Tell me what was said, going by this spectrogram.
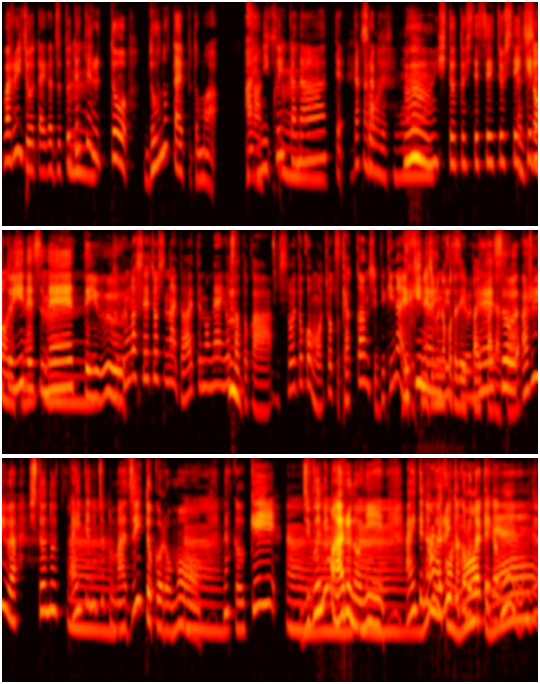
う悪い状態がずっと出てると、どのタイプとも会いにくいかなって、だからそうね。うん、人として成長していけるといいですねってい自う分が成長してないと相手のね良さとか、そういうところもちょっと客観視できないでですね。自分のことでいっぱいいっぱいねだと。そうあるいは人の相手のちょっとまずいところも、うん。なんか受けうん。自分にもあるのにうん。相手の悪いところだけがもうって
